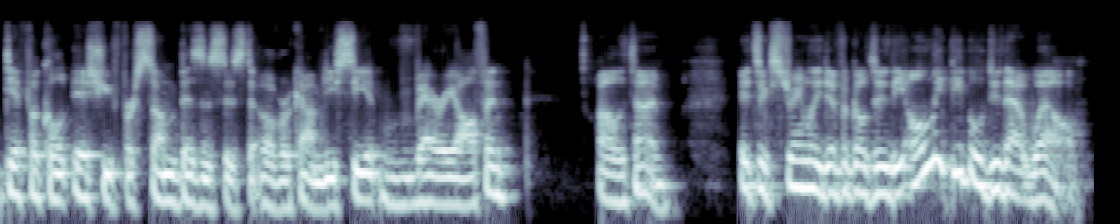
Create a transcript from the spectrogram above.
difficult issue for some businesses to overcome. Do you see it very often? All the time. It's extremely difficult to. The only people who do that well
